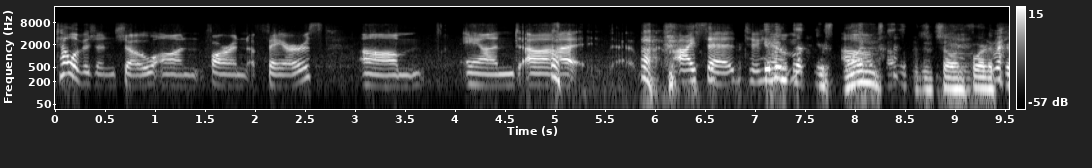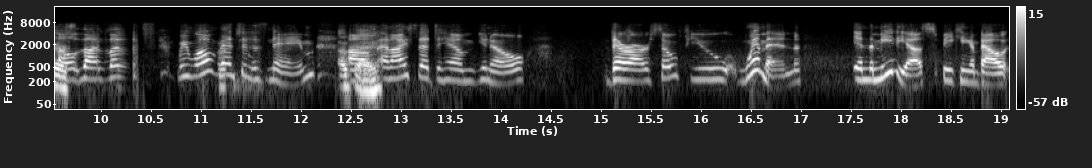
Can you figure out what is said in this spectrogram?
television show on foreign affairs. Um, and uh, I said to Given him, that there's one um, television show on foreign affairs. Well, let's, we won't mention his name. Um, okay. Um, and I said to him, you know, there are so few women in the media speaking about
